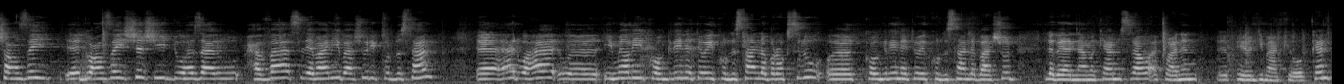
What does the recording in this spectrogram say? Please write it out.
شانزە ی دوانزە ی شەش ی دوو هەزار و حەڤە سلێمانی باشوری کوردستان هەروەها ئیمێڵی کۆنگرەی نەتەوەیی کوردستان لە برۆکسل و کۆنگرەی نەتەوەیی کوردستان لە باشور لە بەیاننامەکەیا نوسراوە ئەتوانن پەیوەندیمان پێوە بکەن.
